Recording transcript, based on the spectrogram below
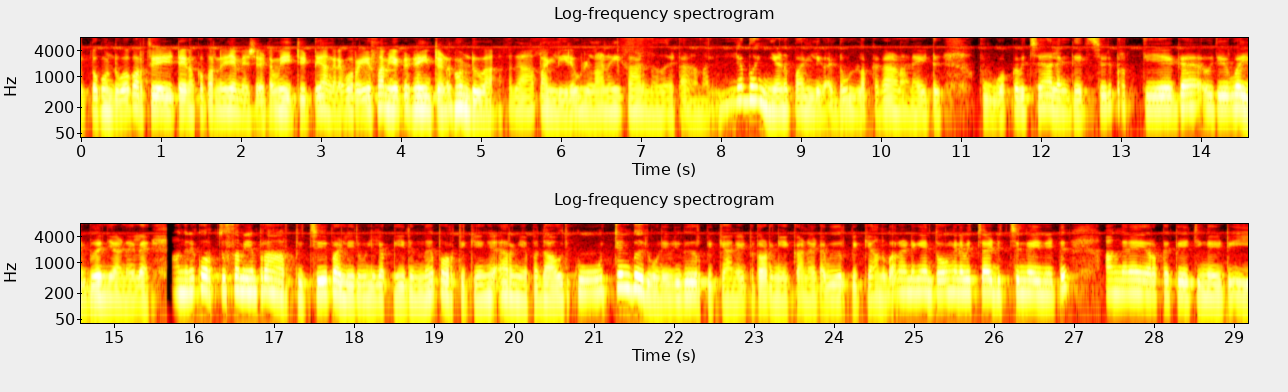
ഇപ്പോൾ കൊണ്ടുപോകാൻ കുറച്ച് കഴിയട്ടെ എന്നൊക്കെ പറഞ്ഞ് രമേശ് ഏട്ടൻ വെയിറ്റ് ഇട്ട് അങ്ങനെ കുറേ സമയമൊക്കെ കഴിഞ്ഞിട്ടാണ് കൊണ്ടുപോവുക അപ്പോൾ അത് ആ പള്ളിയിലെ ഉള്ളാണ് ഈ കാണുന്നത് കേട്ടോ. നല്ല ഭംഗിയാണ് പള്ളികളുടെ ഉള്ളൊക്കെ കാണാനായിട്ട്. പൂവൊക്കെ വെച്ച് അലങ്കരിച്ച ഒരു പ്രത്യേക ഒരു വൈബ് തന്നെയാണ് അല്ലേ? അങ്ങനെ കുറച്ച് സമയം പ്രാർത്ഥിച്ച് പള്ളിയുടെ ഉള്ളിലൊക്കെ ഇരുന്ന് പുറത്തേക്ക് ഇറങ്ങിയപ്പോൾ ദാ ഒരു കൂറ്റൻ ബലൂൺ ഇവർ വീർപ്പിക്കാനായിട്ട് തുടങ്ങിയേക്കാണ് കേട്ടോ. വീർപ്പിക്കുക എന്ന് പറഞ്ഞിട്ടുണ്ടെങ്കിൽ എന്തോ അങ്ങനെ വെച്ച് അടിച്ചും കഴിഞ്ഞിട്ട് അങ്ങനെ എയറൊക്കെ കയറ്റി കഴിഞ്ഞിട്ട് ഈ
